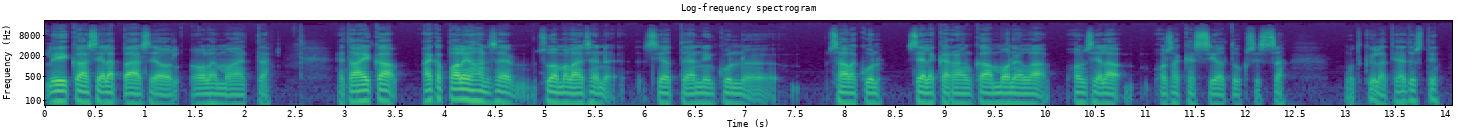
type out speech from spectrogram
liikaa siellä pääse olemaan, että, että aika, aika paljonhan se suomalaisen sijoittajan niin kuin salkun selkärankaa monella on siellä osakesijoituksissa, mutta kyllä tietysti –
